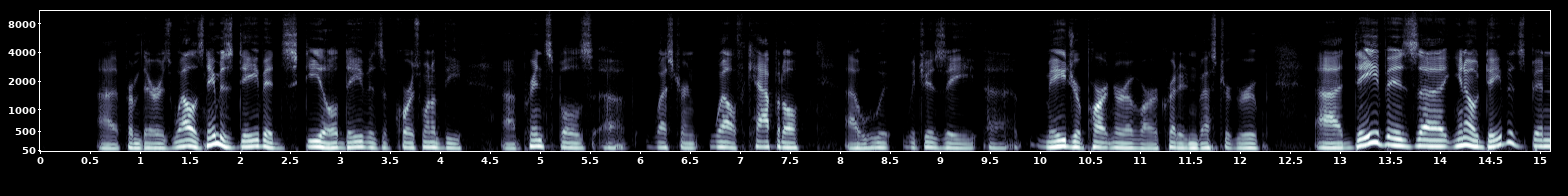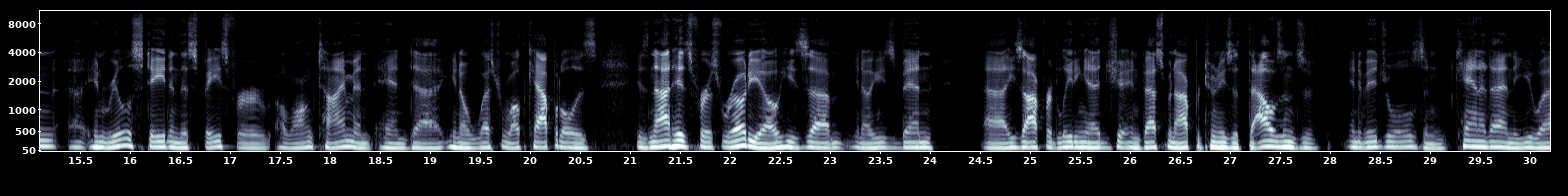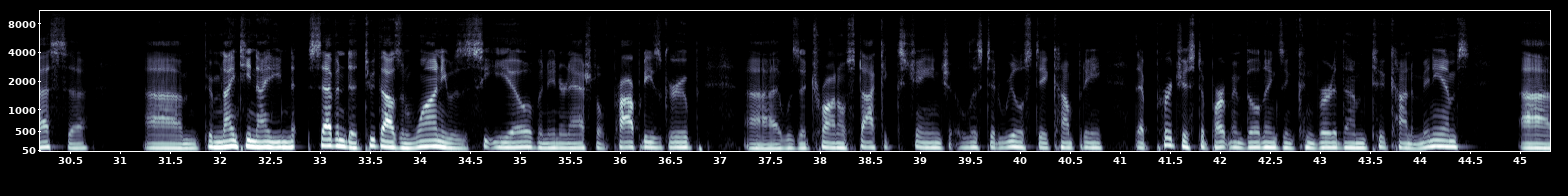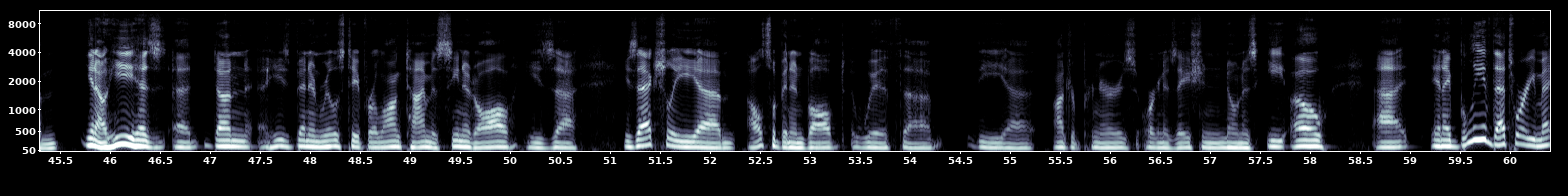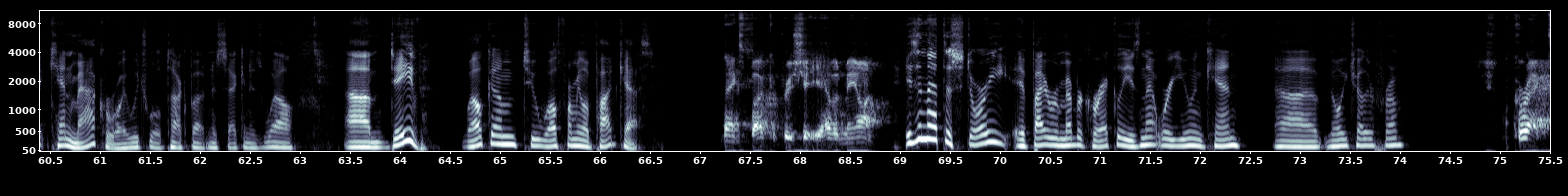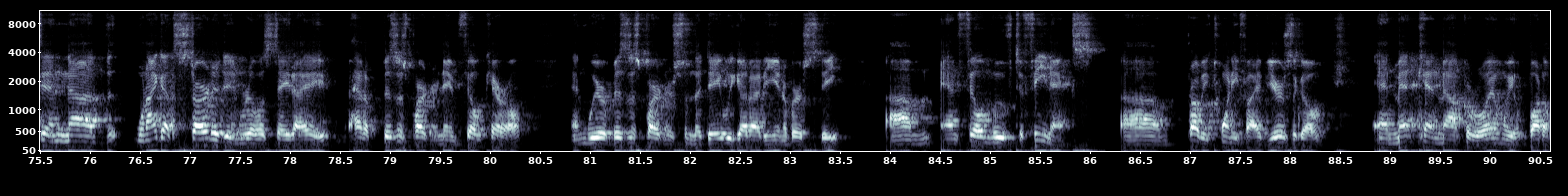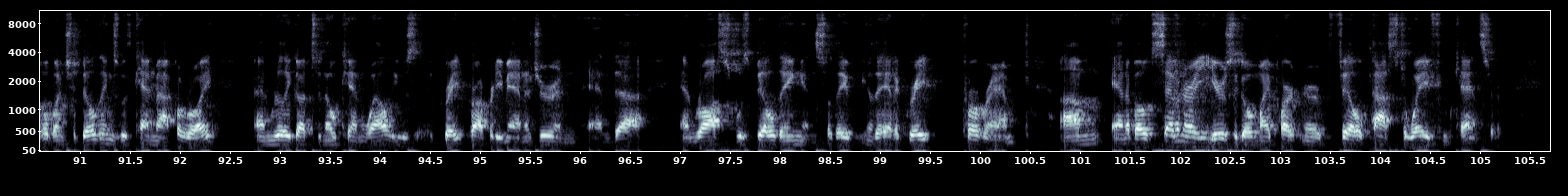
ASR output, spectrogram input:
uh, from there as well. His name is David Steele. Dave is, of course, one of the uh, principals of Western Wealth Capital, uh, which is a major partner of our accredited investor group. Uh, Dave is, uh, you know, Dave has been in real estate in this space for a long time, and and you know, Western Wealth Capital is is not his first rodeo. He's, um, you know, he's been he's offered leading edge investment opportunities to thousands of individuals in Canada and the U.S. Um, from 1997 to 2001, he was CEO of an international properties group. Uh, it was a Toronto Stock Exchange listed real estate company that purchased apartment buildings and converted them to condominiums. Um, you know, he has uh, done. He's been in real estate for a long time. Has seen it all. He's uh, he's actually um, also been involved with uh, the uh, entrepreneurs organization known as EO. Uh, and I believe that's where he met Ken McElroy, which we'll talk about in a second as well. Um, Dave, welcome to Wealth Formula Podcast. Thanks, Buck. Appreciate you having me on. Isn't that the story? If I remember correctly, isn't that where you and Ken uh, know each other from? Correct. And uh, the, when I got started in real estate, I had a business partner named Phil Carroll, and we were business partners from the day we got out of university. Um, and Phil moved to Phoenix uh, probably 25 years ago and met Ken McElroy. And we bought a whole bunch of buildings with Ken McElroy and really got to know Ken well. He was a great property manager, and and uh, and Ross was building, and so they you know they had a great program. Um, and about seven or eight years ago, my partner Phil passed away from cancer,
